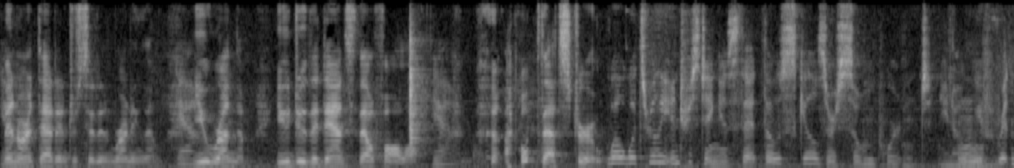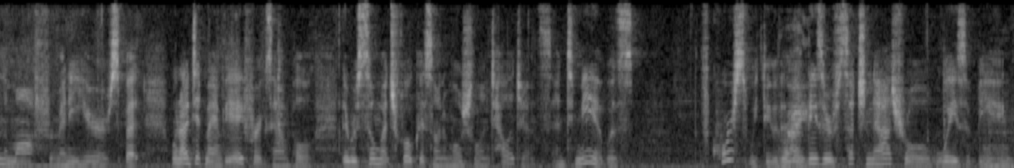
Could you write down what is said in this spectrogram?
Men aren't that interested in running them. Yeah. You run them. You do the dance, they'll follow." Yeah. I hope that's true. Well, what's really interesting is that those skills are so important. You know, Mm. we've written them off for many years, but when I did my MBA, for example, there was so much focus on emotional intelligence, and to me, it was, of course, we do that. Right. These are such natural ways of being.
